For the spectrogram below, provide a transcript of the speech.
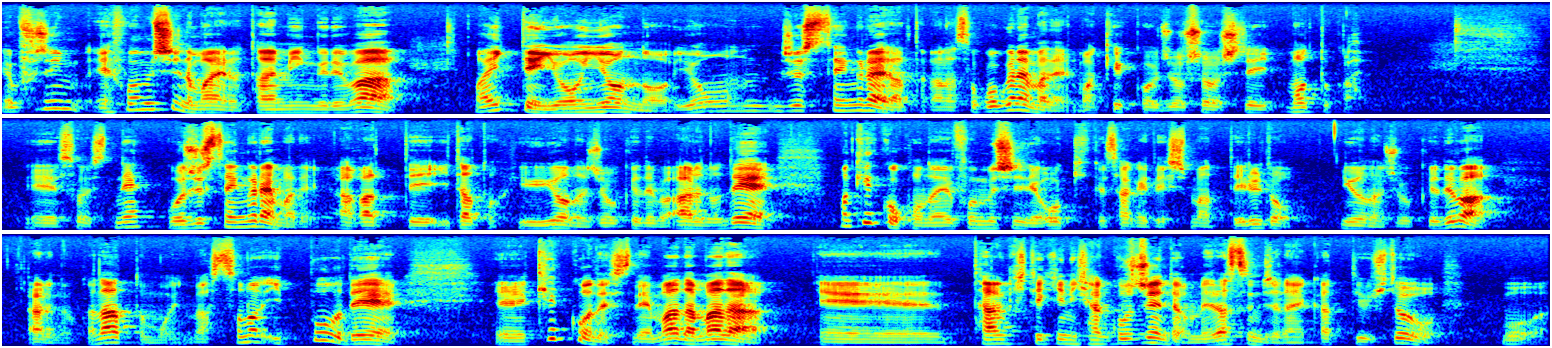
FOMC の前のタイミングでは、まあ、1.44の40銭ぐらいだったかな。そこぐらいまで、まあ、結構上昇してもっとかえー、そうですね50銭ぐらいまで上がっていたというような状況ではあるので、まあ、結構この FOMC で大きく下げてしまっているというような状況ではあるのかなと思います。その一方で、えー、結構ですねまだまだ、えー、短期的に150円とか目指すんじゃないかっていう人をも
